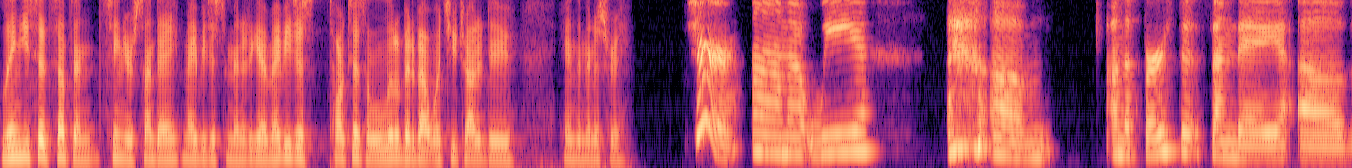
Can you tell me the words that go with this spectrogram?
Lynne, you said something Senior Sunday, maybe just a minute ago. Maybe just talk to us a little bit about what you try to do in the ministry. Sure. Um, we um, on the first Sunday of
